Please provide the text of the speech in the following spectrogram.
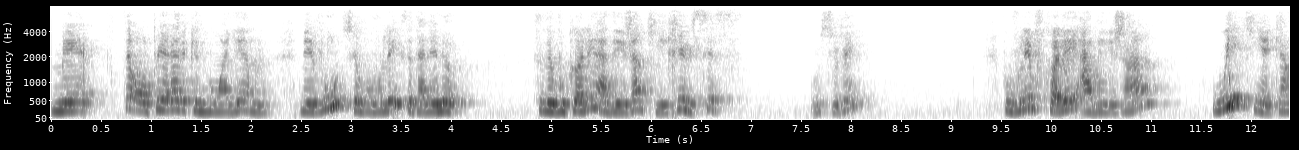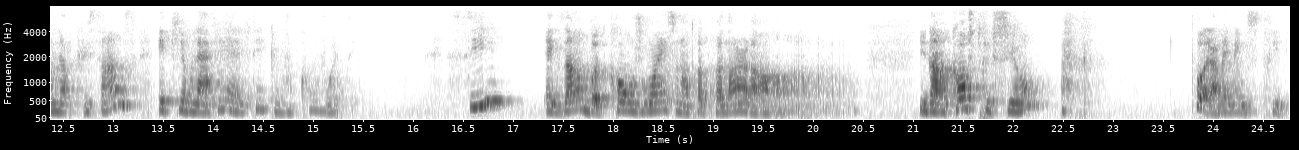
mais on peut y aller avec une moyenne. Mais vous, ce que vous voulez, c'est d'aller là. C'est de vous coller à des gens qui réussissent. Vous me suivez? Vous voulez vous coller à des gens, oui, qui incarnent leur puissance et qui ont la réalité que vous convoitez. Si, exemple, votre conjoint, c'est un entrepreneur en, il est dans la construction, pas la même industrie,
